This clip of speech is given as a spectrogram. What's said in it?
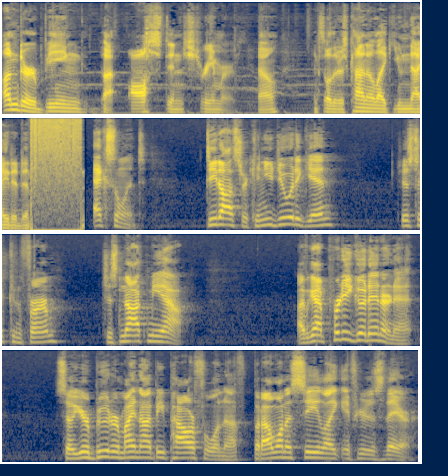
under being the Austin streamers, you know. And so there's kind of like united. In- Excellent. DDoSer, can you do it again? Just to confirm? Just knock me out. I've got pretty good internet, so your booter might not be powerful enough, but I want to see like if you're just there.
